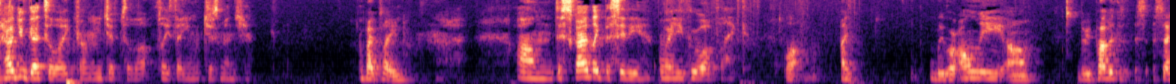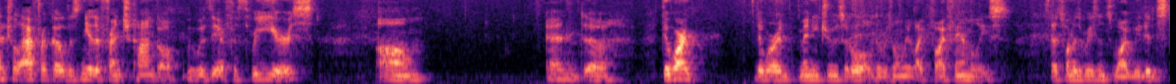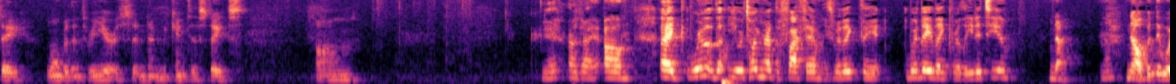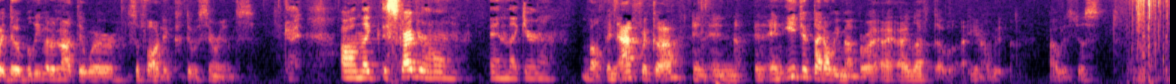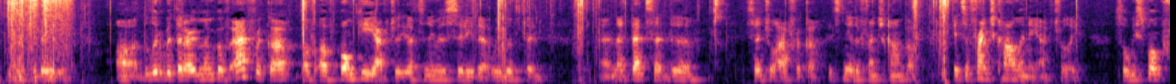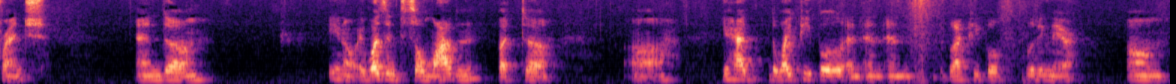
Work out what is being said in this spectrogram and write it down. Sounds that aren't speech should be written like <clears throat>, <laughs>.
How'd you get to like from Egypt to the place that you just mentioned? By plane. Um, describe like the city where you grew up. Like, Well, I we were only um, the Republic of Central Africa was near the French Congo. We were there for three years, um, and uh, there weren't there weren't many Jews at all. There was only like five families. That's one of the reasons why we didn't stay longer than three years, and then we came to the states. Um, yeah, okay. Um, like were the, you were talking about the five families? Were like they were they like related to you? No. No? No, but they were, they were, believe it or not, they were Sephardic. They were Syrians. Okay. Um, like describe your home and like your Well, in Africa, in, in, in, in Egypt, I don't remember. I, I, I left, uh, you know, we, I was just, I was a baby. Uh, the little bit that I remember of Africa, of, of Bangui actually, that's the name of the city that we lived in. And that, that's at the Central Africa. It's near the French Congo. It's a French colony actually. So we spoke French. And, um, you know, it wasn't so modern, but uh, uh, you had the white people and, and, and the black people living there. Um,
